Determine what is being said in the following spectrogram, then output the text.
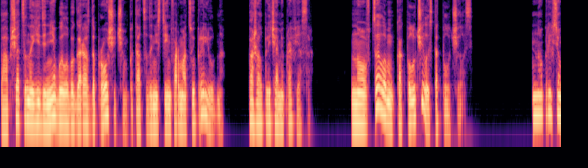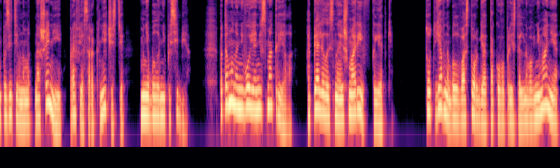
Пообщаться наедине было бы гораздо проще, чем пытаться донести информацию прилюдно, пожал плечами профессор. Но в целом, как получилось, так получилось. Но при всем позитивном отношении профессора к нечисти мне было не по себе. Потому на него я не смотрела, а пялилась на Ишмари в клетке. Тот явно был в восторге от такого пристального внимания,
